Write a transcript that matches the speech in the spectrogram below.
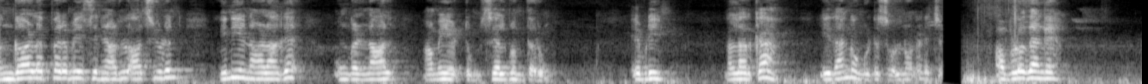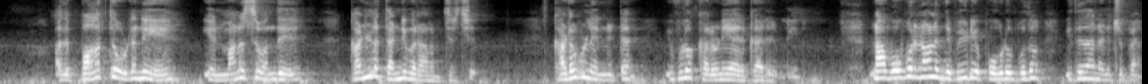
அங்காள பரமேஸ்வரின் அருள் ஆசியுடன் இனிய நாளாக உங்கள் நாள் அமையட்டும் செல்வம் தரும். எப்படி? நல்லா இருக்கா? இதாங்க உங்கள்கிட்ட சொல்லணும்னு நினச்சேன். அவ்வளோதாங்க அதை பார்த்த உடனே என் மனசு வந்து கண்ணில் தண்ணி வர ஆரம்பிச்சிருச்சு. கடவுள் என்னிட்ட இவ்வளோ கருணையாக இருக்காரு அப்படின்னு. நான் ஒவ்வொரு நாளும் இந்த வீடியோ போடும்போதும் இதுதான் நினச்சிப்பேன்.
